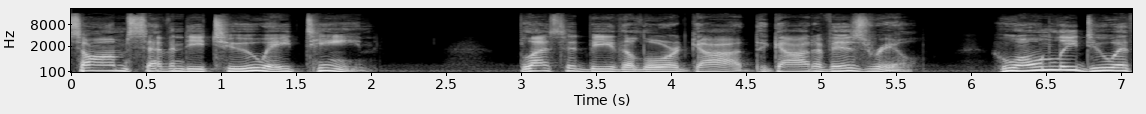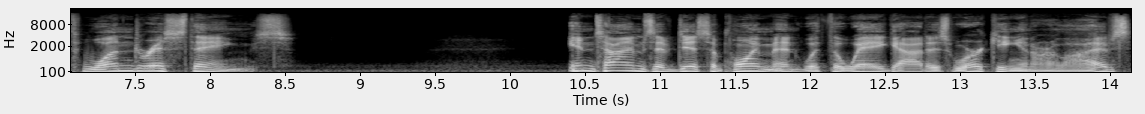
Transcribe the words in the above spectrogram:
Psalm 72 18. Blessed be the Lord God, the God of Israel, who only doeth wondrous things. In times of disappointment with the way God is working in our lives,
